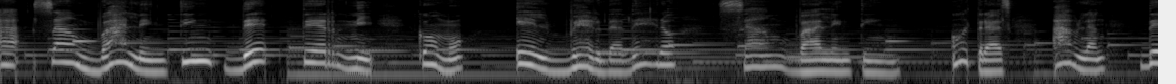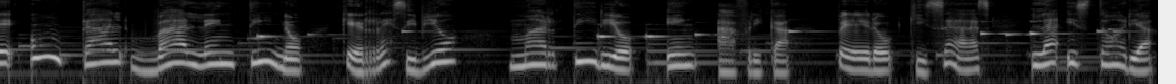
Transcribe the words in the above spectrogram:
a San Valentín de Terni como el verdadero San Valentín. Otras hablan de un tal Valentino que recibió martirio en África, pero quizás la historia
